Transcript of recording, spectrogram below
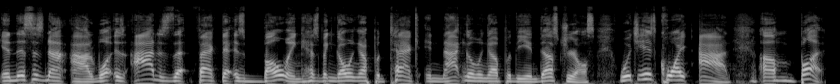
and this is not odd. What is odd is the fact that is Boeing has been going up with tech and not going up with the industrials, which is quite odd. Um, but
